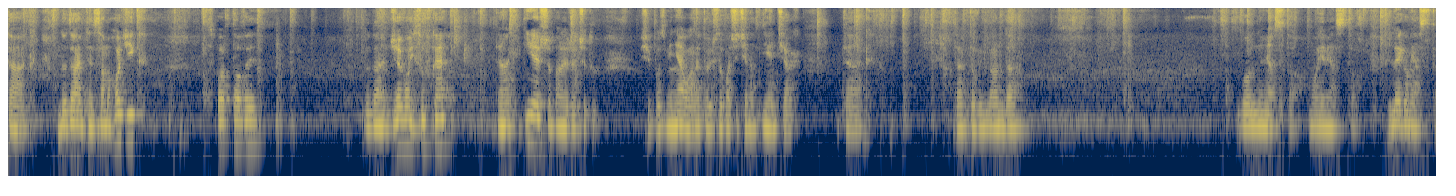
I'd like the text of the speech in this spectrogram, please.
tak, dodałem ten samochodzik sportowy. Dodałem drzewo i sówkę. Tak, i jeszcze parę rzeczy tu się pozmieniało, ale to już zobaczycie na zdjęciach. Tak. Tak to wygląda. Wolne miasto, moje miasto, Lego miasto.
